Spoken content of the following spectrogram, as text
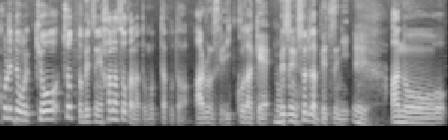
これで俺今日ちょっと別に話そうかなと思ったことはあるんですけど一個だけ。別にそれとは別に。ええ。あのー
